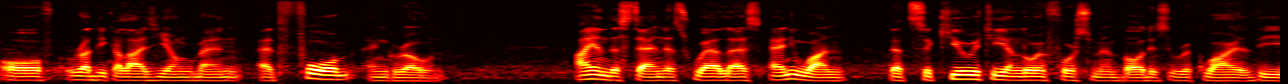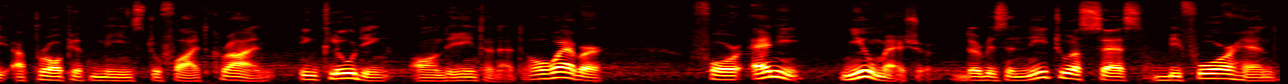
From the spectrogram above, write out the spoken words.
of radicalized young men had formed and grown. I understand as well as anyone that security and law enforcement bodies require the appropriate means to fight crime, including on the internet. However, for any new measure, there is a need to assess beforehand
